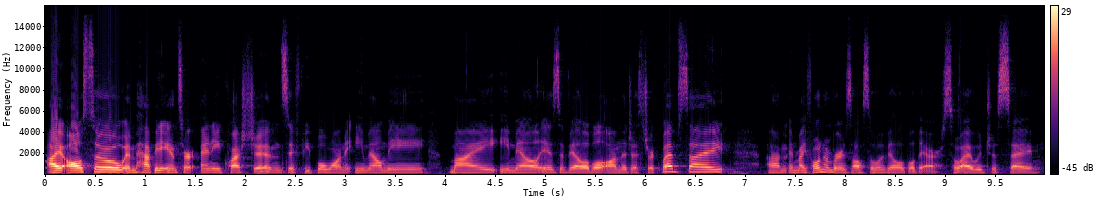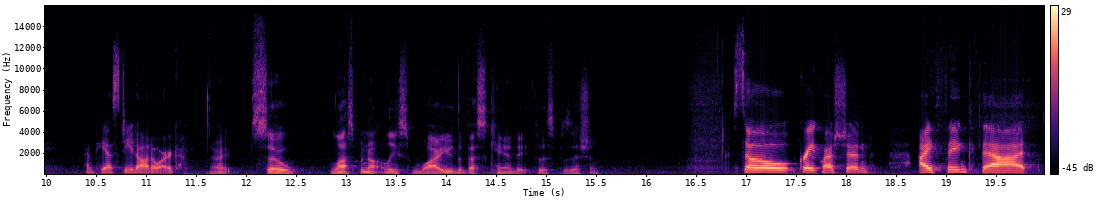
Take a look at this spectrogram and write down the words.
I also am happy to answer any questions if people want to email me. My email is available on the district website, um, and my phone number is also available there. So I would just say mpsd.org. All right. So last but not least, why are you the best candidate for this position? So, great question. I think that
